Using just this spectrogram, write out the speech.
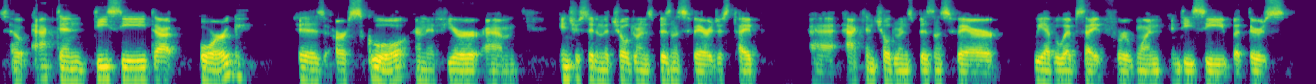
So actondc.org is our school. And if you're um, interested in the Children's Business Fair, just type uh, Acton Children's Business Fair. We have a website for one in DC, but there's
